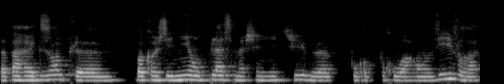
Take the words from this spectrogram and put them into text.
bah, par exemple, euh, quand j'ai mis en place ma chaîne YouTube euh, pour, pouvoir en vivre,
